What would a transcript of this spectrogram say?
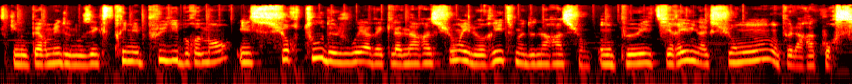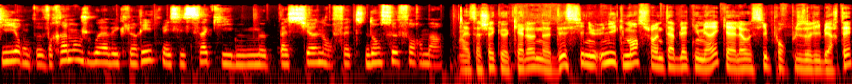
ce qui nous permet de nous exprimer plus librement et surtout de jouer avec la narration et le rythme de narration. On peut étirer une action, on peut la raccourcir, on peut vraiment jouer avec le rythme et c'est ça qui me passionne en fait dans ce format. Et sachez que Calonne dessine uniquement sur une tablette numérique. Elle a aussi pour plus de liberté.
